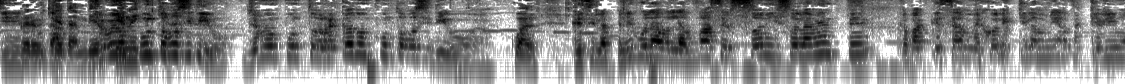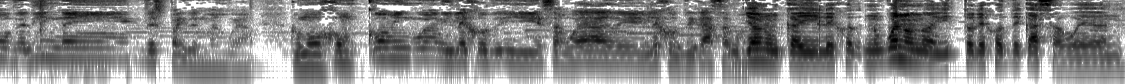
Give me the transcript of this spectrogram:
Eh, Pero que también yo veo tiene un punto positivo. Yo veo un punto, rescato un punto positivo, weón. ¿Cuál? Que si las películas las va a hacer Sony solamente, capaz que sean mejores que las mierdas que vimos de Disney de Spider-Man, weón. Como Homecoming, weón, y lejos de- y esa weá de lejos de casa, weón. Yo nunca he lejos, no, bueno, no he visto lejos de casa, weón.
